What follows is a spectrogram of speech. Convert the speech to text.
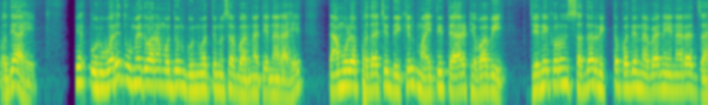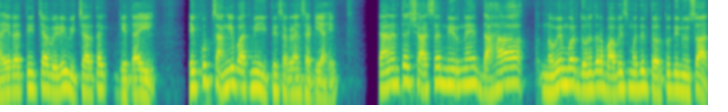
पदे आहे ते उर्वरित उमेदवारामधून गुणवत्तेनुसार भरण्यात येणार आहे. त्यामुळे पदाची देखील माहिती तयार ठेवावी. जेणेकरून सदर रिक्त पदे नव्याने येणाऱ्या जाहिरातीच्या वेळी विचारता घेता येईल. हे खूप चांगली बातमी इथे सगळ्यांसाठी आहे. त्यानंतर शासन निर्णय दहा नोव्हेंबर दोन हजार बावीस मधील तरतुदीनुसार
